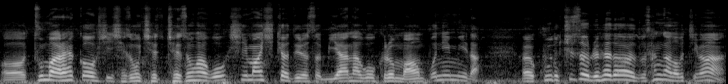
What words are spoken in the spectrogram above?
어, 두말 할 거 없이 죄송, 죄, 죄송하고 실망시켜 드려서 미안하고 그런 마음 뿐입니다. 어, 구독 취소를 하더라도 상관없지만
